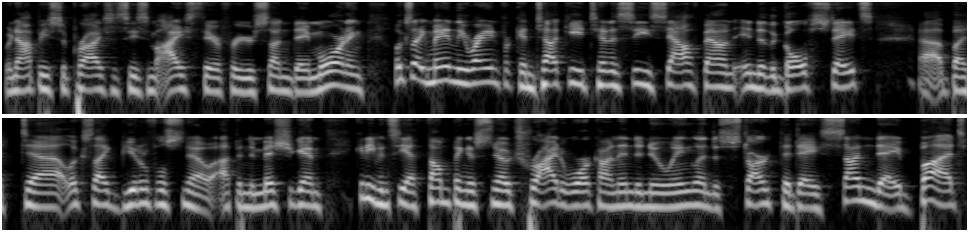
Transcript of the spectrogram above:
would not be surprised to see some ice there for your Sunday morning. Looks like mainly rain for Kentucky, Tennessee, southbound into the Gulf states, uh, but uh, looks like beautiful snow up into Michigan. You can even see a thumping of snow try to work on into New England to start the day Sunday, but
